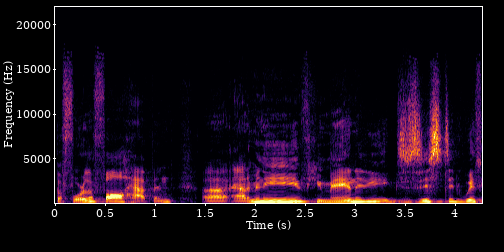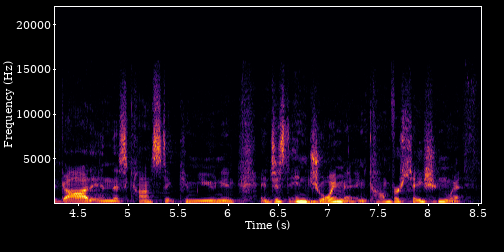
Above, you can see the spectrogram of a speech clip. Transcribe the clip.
Before the fall happened, uh, Adam and Eve, humanity existed with God in this constant communion and just enjoyment and conversation with.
